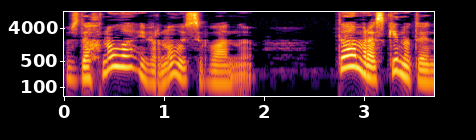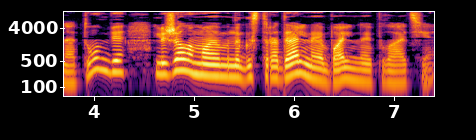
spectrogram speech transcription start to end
Вздохнула и вернулась в ванную. Там, раскинутое на тумбе, лежало мое многострадальное бальное платье.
